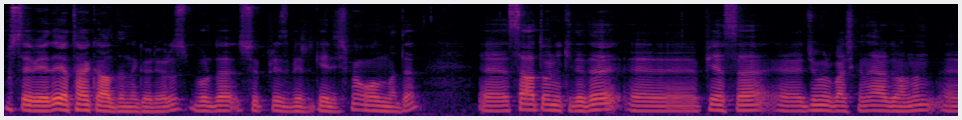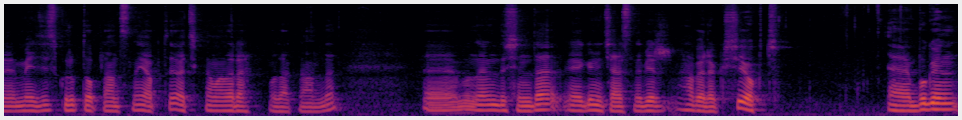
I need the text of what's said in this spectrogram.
bu seviyede yatay kaldığını görüyoruz. Burada sürpriz bir gelişme olmadı. E, saat 12'de de e, piyasa e, Cumhurbaşkanı Erdoğan'ın e, meclis grup toplantısında yaptığı açıklamalara odaklandı. E, bunların dışında e, gün içerisinde bir haber akışı yoktu. E, bugün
